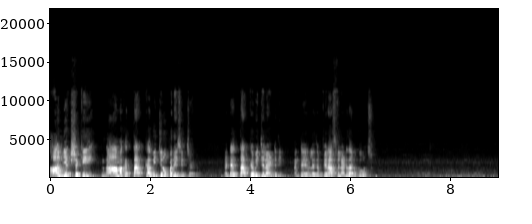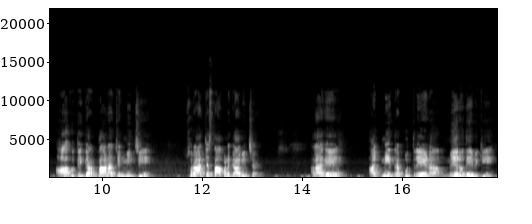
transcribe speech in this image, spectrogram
ఆన్యక్షకి నామక తర్క విద్యను ఉపదేశించాడు. అంటే తర్క విద్య లాంటిది. అంటే లేదా ఫిలాసఫీ లాంటిది అనుకోవచ్చు. ఆకుతి గర్భాన జన్మించి స్వరాజ్య స్థాపన గావించాడు. అలాగే అగ్నిద్ర పుత్రి అయిన మేరుదేవికి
